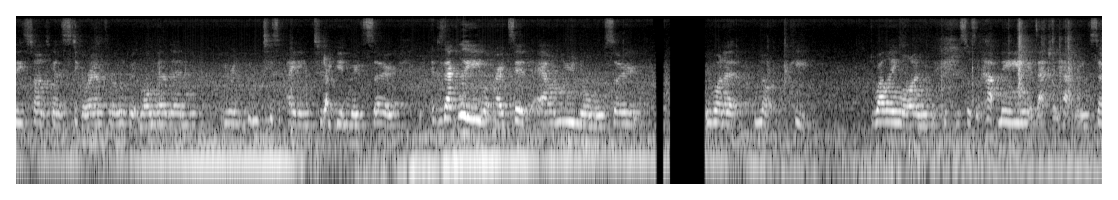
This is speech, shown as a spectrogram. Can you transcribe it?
these times are going to stick around for a little bit longer than you were anticipating to Yeah. begin with. So exactly what Craig said, our new normal. So we want to not keep dwelling on if this wasn't happening, it's actually happening. So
